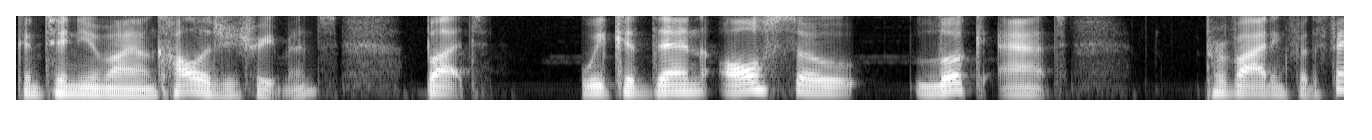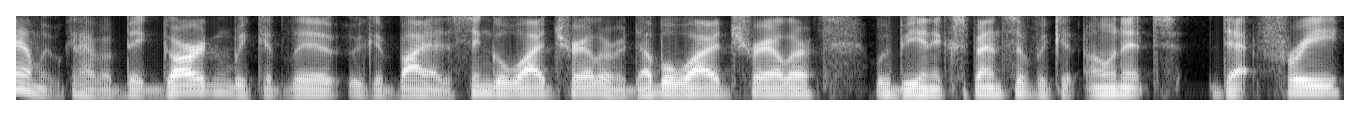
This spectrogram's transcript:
continue my oncology treatments. But we could then also look at providing for the family. We could have a big garden. We could live. We could buy a single wide trailer, a double wide trailer. It would be inexpensive. We could own it debt free,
